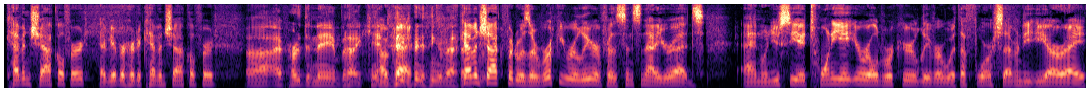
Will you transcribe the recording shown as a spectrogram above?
Kevin Shackelford. Have you ever heard of Kevin Shackelford? Uh, I've heard the name, but I can't okay. anything about it. Kevin him. Shackelford was a rookie reliever for the Cincinnati Reds, and when you see a 28 year old rookie reliever with a 4.70 ERA,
